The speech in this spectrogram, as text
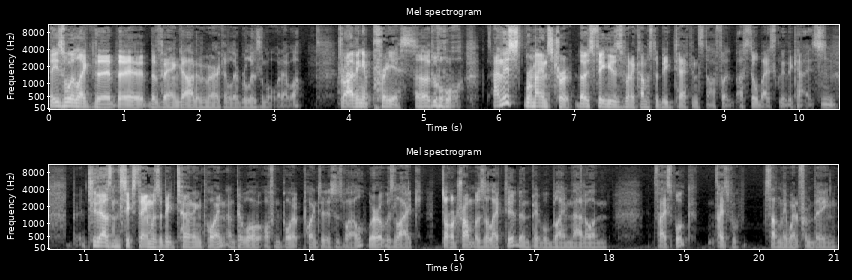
these were like the the the vanguard of American liberalism or whatever. driving a Prius. Uh. And this remains true. Those figures, when it comes to big tech and stuff, are, are still basically the case. 2016 was a big turning point, and people often point, point to this as well, where it was like Donald Trump was elected, and people blame that on Facebook. Facebook suddenly went from being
